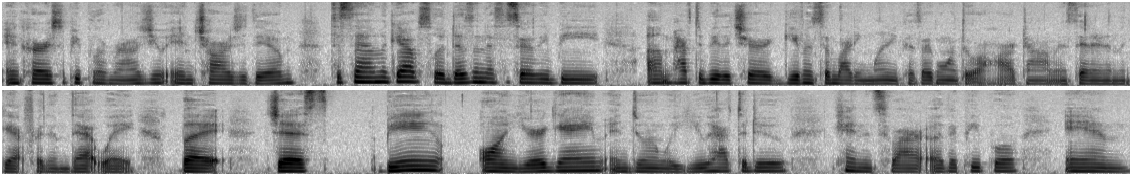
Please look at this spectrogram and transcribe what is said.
encourage the people around you and charge them to stand the gap. So it doesn't necessarily be um, have to be that you're giving somebody money because they're going through a hard time and standing in the gap for them that way, but just being on your game and doing what you have to do can inspire other people and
